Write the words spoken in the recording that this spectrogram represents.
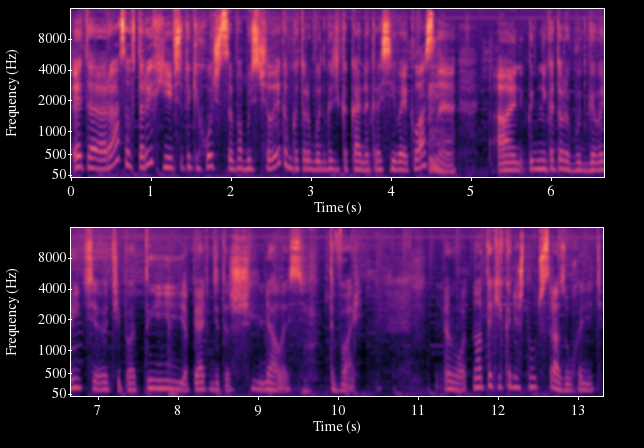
Это раз. Во-вторых, ей все-таки хочется побыть с человеком, который будет говорить, какая она красивая и классная, а не который будет говорить, э, типа, ты опять где-то шлялась, тварь. Вот. Ну, от таких, конечно, лучше сразу уходить.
